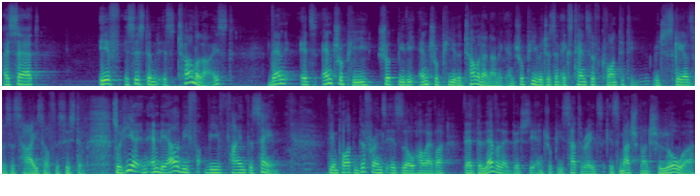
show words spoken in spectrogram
I said if a system is thermalized, then its entropy should be the entropy, the thermodynamic entropy, which is an extensive quantity, which scales with the size of the system. So here in MBL, we, we find the same. The important difference is, though, however, that the level at which the entropy saturates is much, much lower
